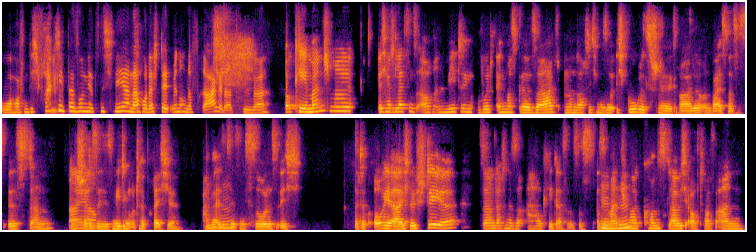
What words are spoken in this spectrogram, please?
oh, hoffentlich fragt die Person jetzt nicht näher nach oder stellt mir noch eine Frage darüber. Okay, manchmal ich hatte letztens auch in einem Meeting, wurde irgendwas gesagt und dann dachte ich mir so, ich google es schnell gerade und weiß, was es ist, dann, ah, anstatt ja. dass ich das Meeting unterbreche. Aber mhm. es ist mhm. jetzt nicht so, dass ich gesagt habe, oh ja, ich verstehe, sondern dachte mir so, ah, okay, das ist es. Also mhm. manchmal kommt es, glaube ich, auch darauf an,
